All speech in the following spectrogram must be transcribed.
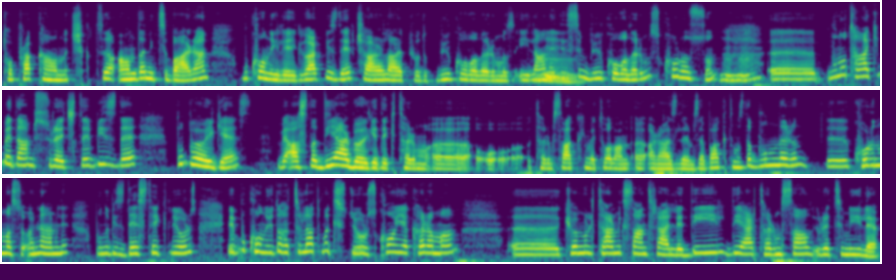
toprak kanunu çıktığı andan itibaren bu konuyla ilgili olarak biz de hep çağrılar yapıyorduk. Büyük ovalarımız ilan hmm. edilsin, büyük ovalarımız korunsun. Hmm. E, bunu takip eden bir süreçte biz de bu bölge ve aslında diğer bölgedeki tarım e, tarımsal kıymeti olan e, arazilerimize baktığımızda bunların e, korunması önemli. Bunu biz destekliyoruz ve bu konuyu da hatırlatmak istiyoruz. Konya Karaman e, kömürlü termik santralle değil diğer tarımsal üretimiyle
